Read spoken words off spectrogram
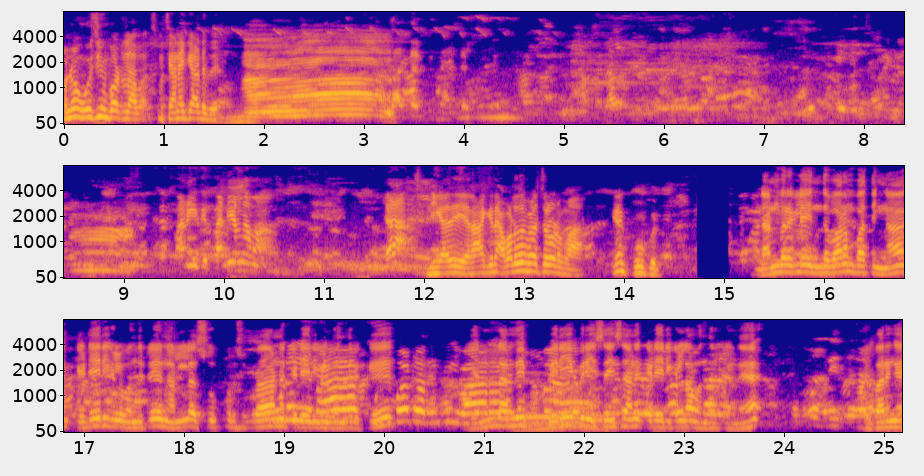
ஒன்றும் ஊசியும் போட்டல சென்னைக்காடுது நீங்க அது எனக்கு என்ன அவ்வளவுதான் பேச விடணுமா ஏன் கூகுள் நண்பர்களே இந்த வாரம் பார்த்தீங்கன்னா கெடேரிகள் வந்துட்டு நல்ல சூப்பர் சூப்பரான கெடேரிகள் வந்திருக்கு. எல்லாமே பெரிய பெரிய சைஸான கெடேரிகள்லாம் வந்திருக்குங்க. பாருங்க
